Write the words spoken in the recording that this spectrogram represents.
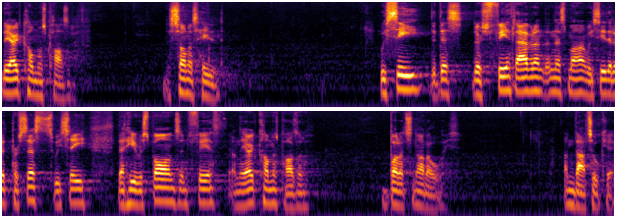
the outcome was positive. The son is healed. We see that this, there's faith evident in this man. We see that it persists. We see that he responds in faith, and the outcome is positive. But it's not always. And that's okay.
